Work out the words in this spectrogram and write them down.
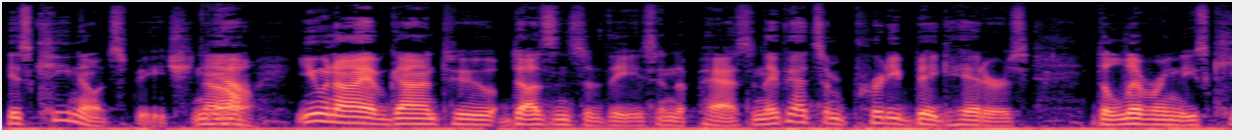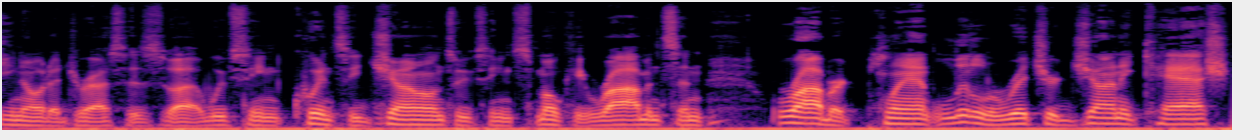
his keynote speech. Now, Yeah. you and I have gone to dozens of these in the past, and they've had some pretty big hitters delivering these keynote addresses. Uh, we've seen Quincy Jones, we've seen Smokey Robinson, Robert Plant, Little Richard, Johnny Cash.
